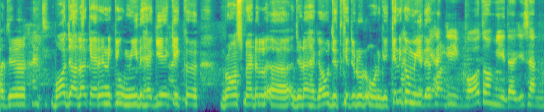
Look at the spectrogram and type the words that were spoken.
ਅੱਜ ਬਹੁਤ ਜ਼ਿਆਦਾ ਕਹਿ ਰਹੇ ਨੇ ਕਿ ਉਮੀਦ ਹੈਗੀ ਹੈ ਕਿ ਇੱਕ ਬ੍ਰੌਂਜ਼ ਮੈਡਲ ਜਿਹੜਾ ਹੈਗਾ ਉਹ ਜਿੱਤ ਕੇ ਜ਼ਰੂਰ ਆਉਣਗੇ। ਕਿੰਨੀ ਕੁ ਉਮੀਦ ਹੈ ਤੁਹਾਨੂੰ? ਹਾਂਜੀ ਬਹੁਤ ਉਮੀਦ ਆ ਜੀ ਸਾਨੂੰ।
